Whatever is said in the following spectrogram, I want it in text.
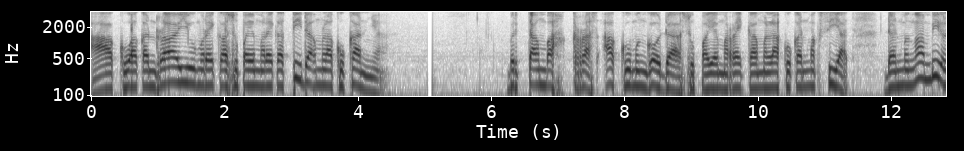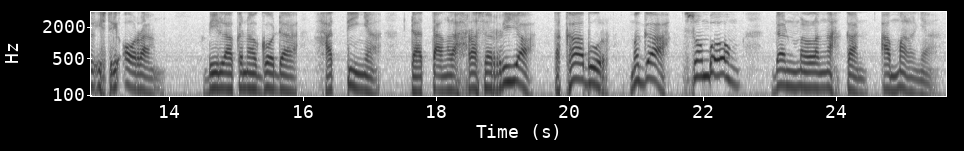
Aku akan rayu mereka supaya mereka tidak melakukannya. Bertambah keras aku menggoda supaya mereka melakukan maksiat dan mengambil istri orang. Bila kena goda hatinya, datanglah rasa ria, takabur, megah, sombong, dan melengahkan amalnya.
